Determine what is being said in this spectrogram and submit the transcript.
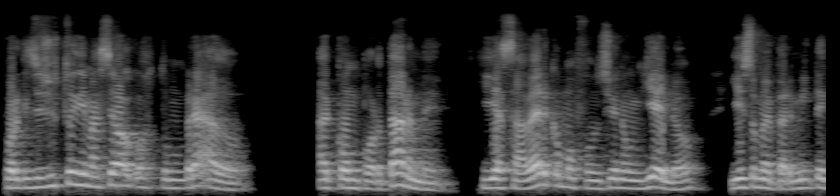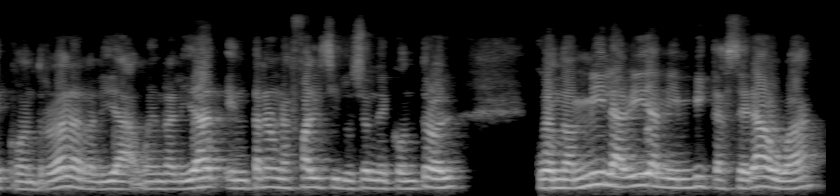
Porque si yo estoy demasiado acostumbrado a comportarme y a saber cómo funciona un hielo, y eso me permite controlar la realidad, o en realidad entrar en una falsa ilusión de control, cuando a mí la vida me invita a ser agua,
